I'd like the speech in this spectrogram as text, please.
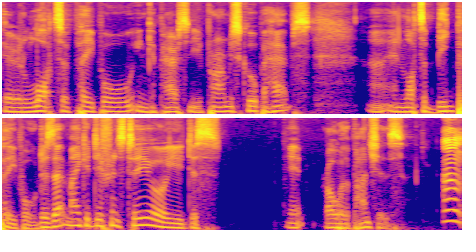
there are lots of people in comparison to your primary school perhaps, uh, and lots of big people? Does that make a difference to you, or you just yeah, roll with the punches? Um,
